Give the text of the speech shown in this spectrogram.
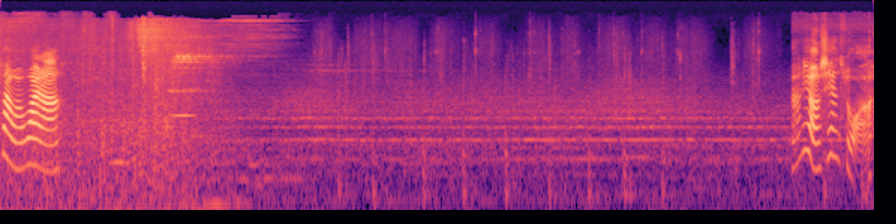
范围外啦。哪里有线索啊？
